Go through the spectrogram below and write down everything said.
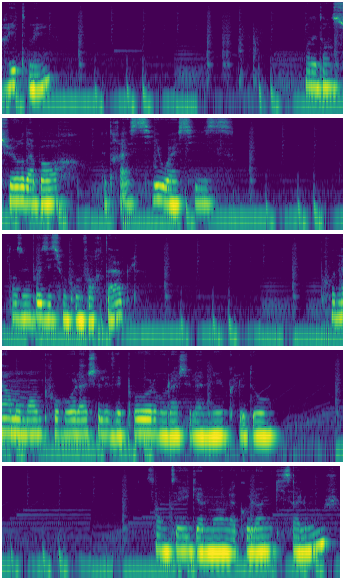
rythmée, en étant sûr d'abord d'être assis ou assise dans une position confortable. Prenez un moment pour relâcher les épaules, relâcher la nuque, le dos. Sentez également la colonne qui s'allonge,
